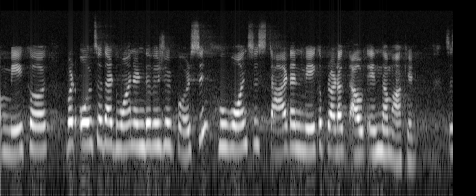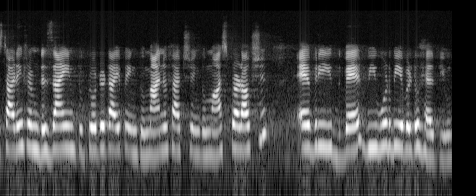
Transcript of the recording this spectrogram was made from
a maker, but also that one individual person who wants to start and make a product out in the market. So starting from design to prototyping to manufacturing to mass production, everywhere we would be able to help you.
